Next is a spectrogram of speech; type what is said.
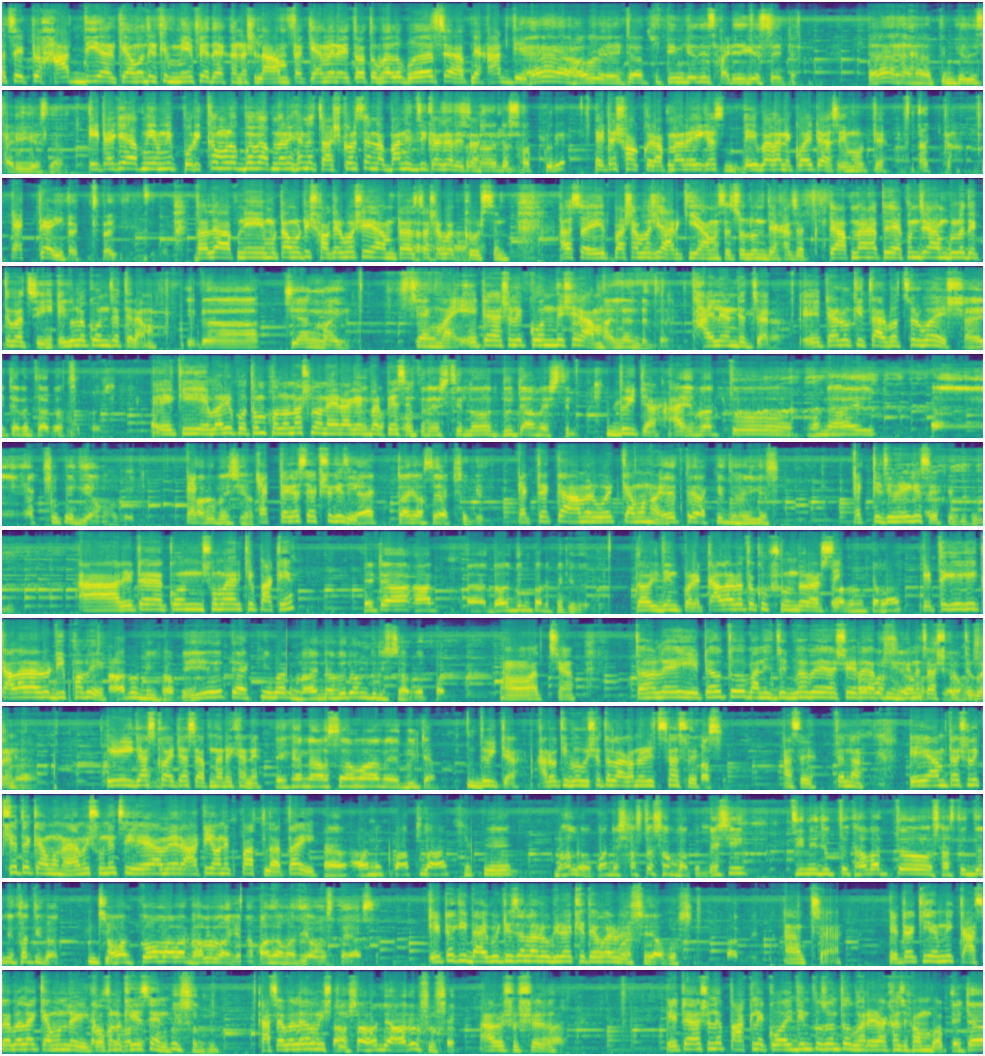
আচ্ছা একটু হাত দিয়ে আর কি আমাদেরকে মেপে দেখান আসলে আমটা ক্যামেরায় তত ভালো বোঝা যাচ্ছে আপনি হাত দিয়ে হ্যাঁ হবে এটা তো তিন কেজি ছাড়িয়ে গেছে এটা। হ্যাঁ হ্যাঁ হ্যাঁ তিন কেজি ছাড়িয়ে গেছে এটাকে আপনি এমনি পরীক্ষামূলক ভাবে আপনার এখানে চাষ করছেন না বাণিজ্যিক আকারে চাষ না, এটা শখ করে। এটা শখ করে। আপনার এই গাছ এই বাগানে কয়টা আছে এই মুহূর্তে? একটা। একটাই? একটাই। তাহলে আপনি মোটামুটি শখের বসে আমটা চাষাবাদ করছেন। আচ্ছা এর পাশাপাশি আর কি আম আছে? চলুন দেখা যাক। তা আপনার হাতে এখন যে আমগুলো দেখতে পাচ্ছি এগুলো কোন জাতের আম? এটা চিয়াংমাই। চ্যাংমাই এটা আসলে কোন দেশের আম? থাইল্যান্ডের জাত। থাইল্যান্ডের জাত। এটারও কি চার বছর বয়স? হ্যাঁ এটারও চার বছর বয়স। এ কি এবারই প্রথম ফলন আসলো না এর আগে একবার পেয়েছেন? এসেছিল দুইটা আম এসেছিল। দুইটা। আর এবার তো মনে হয় একশো কেজি আম হবে আরও বেশি হবে। একটা গাছে একশো কেজি? একটা গাছে একশো কেজি। একটা একটা আমের ওয়েট কেমন হয়? এতে হয়ে এক কেজি হয়ে গেছে? এক কেজি হয়ে গেছে। আর এটা কোন সময় আর কি পাকে? এটা আর দশ দিন পরে পেকে যাবে। দশ দিন পরে। কালারও তো খুব সুন্দর আসছে। কালার। এর থেকে কি কালার আরও ডিপ হবে? আরও ডিপ হবে। এতে একেবারে নয় নবীরম দৃশ্য হবে ও আচ্ছা। তাহলে এটাও তো বাণিজ্যিক ভাবে আসলে আপনি এখানে চাষ করতে পারেন। হ্যাঁ। এই গাছ কয়টা আছে আপনার এখানে? এখানে আছে আমার দুইটা। দুইটা। আরও কি ভবিষ্যতে লাগানোর ইচ্ছা আছে? আছে। আছে তাই না? এই আমটা আসলে খেতে কেমন হয়? আমি শুনেছি এই আমের আটি অনেক পাতলা তাই? হ্যাঁ অনেক পাতলা খেতে ভালো মানে স্বাস্থ্যসম্মত। বেশি চিনিযুক্ত খাবার তো স্বাস্থ্যের জন্য ক্ষতিকর। আবার কম আবার ভালো লাগে না মাঝামাঝি অবস্থায় আছে। এটা কি ডায়াবেটিস আলা রোগীরা খেতে পারবে? অবশ্যই অবশ্যই পারবে। আচ্ছা। এটা কি এমনি কাঁচা বেলায় কেমন লাগে? কখনো খেয়েছেন? খুবই সুন্দর। কাঁচা বেলায়ও মিষ্টি? আশা হলে আরও সুস্বাদু। আরও সুস্বাদু। হ্যাঁ। এটা আসলে পাকলে কয়দিন পর্যন্ত ঘরে রাখা সম্ভব? এটা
